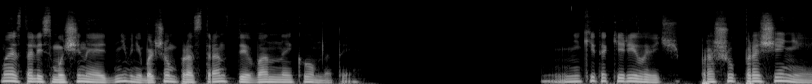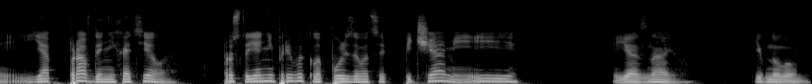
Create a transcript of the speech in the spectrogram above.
Мы остались с мужчиной одни в небольшом пространстве ванной комнаты. «Никита Кириллович, прошу прощения, я правда не хотела. Просто я не привыкла пользоваться печами и...» «Я знаю», — кивнул он.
